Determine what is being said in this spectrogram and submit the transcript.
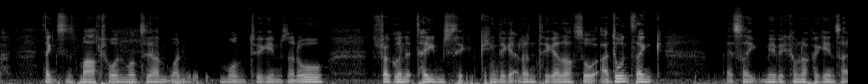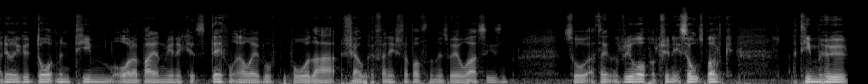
I think since March onwards, they haven't won more than two games in a row. Struggling at times to kind of get a run together. So I don't think it's like maybe coming up against a really good Dortmund team or a Bayern Munich. It's definitely a level below that. Schalke finished above them as well last season. So I think there's real opportunity. Salzburg, a team who,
